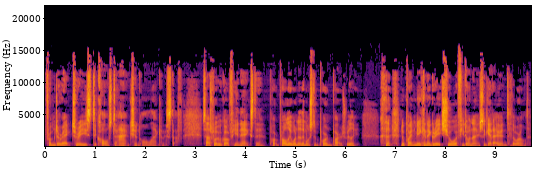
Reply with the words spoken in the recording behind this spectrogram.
from directories to calls to action, all that kind of stuff. So that's what we've got for you next. Uh, probably one of the most important parts, really. no point in making a great show if you don't actually get it out into the world.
